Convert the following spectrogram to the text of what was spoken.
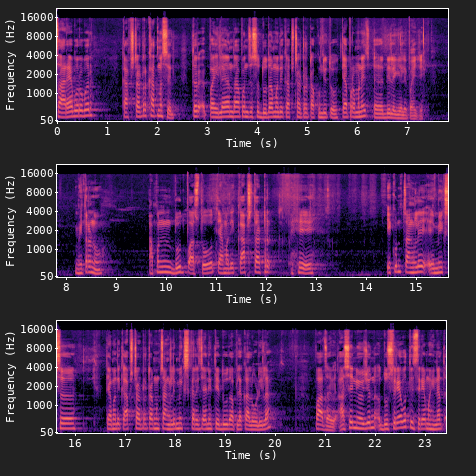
चाऱ्याबरोबर काप स्टार्टर खात नसेल तर पहिल्यांदा आपण जसं दुधामध्ये काप स्टार्टर टाकून देतो त्याप्रमाणेच दिले गेले पाहिजे. मित्रांनो आपण दूध पाजतो त्यामध्ये काप स्टार्टर हे एकूण चांगले मिक्स त्यामध्ये काप स्टार्टर टाकून चांगले मिक्स करायचे आणि ते दूध आपल्या कालवडीला पाजावे. असे नियोजन दुसऱ्या व तिसऱ्या महिन्यात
